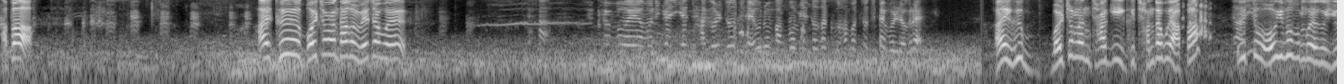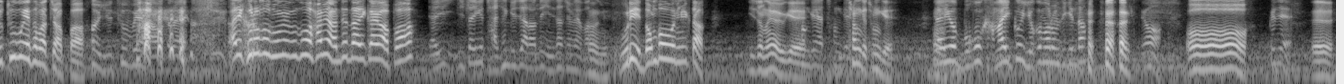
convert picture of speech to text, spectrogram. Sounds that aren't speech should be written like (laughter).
아빠! 아이 그 멀쩡한 닭을 왜 잡아요 유튜브에 보니까 이게 닭을 좀 재우는 방법이 있어서 그거 한번 쫓아해 보려고 그래. 아니 그 멀쩡한 닭이 그 잔다고요 아빠? 야, 그또 어디서 본 거야 그 유튜브에서 봤죠 아빠 어, 유튜브에 나오더라. (laughs) 아니 그런 거 보면 그거 하면 안 된다니까요 아빠 야, 이, 일단 이거 잘생기지 않았는데 인사 좀 해봐. 어, 우리 넘버원 일닭 이잖아요 이게 천 개야, 천 개. 천개 천개 야, 이거 뭐고 가만히 있고 이거만 움직인다? 야, (laughs) 어어어 그지? 예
